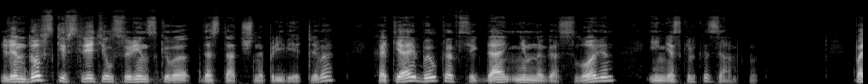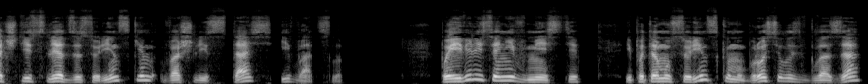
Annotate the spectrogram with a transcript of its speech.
Лендовский встретил Суринского достаточно приветливо, хотя и был, как всегда, немногословен и несколько замкнут. Почти вслед за Суринским вошли Стась и Вацлав. Появились они вместе, и потому Суринскому бросилось в глаза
